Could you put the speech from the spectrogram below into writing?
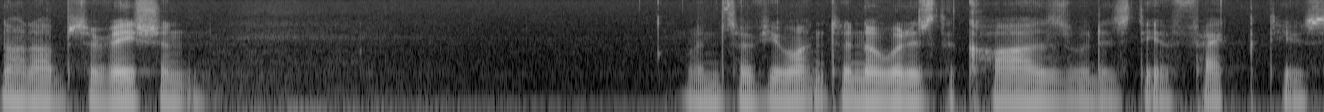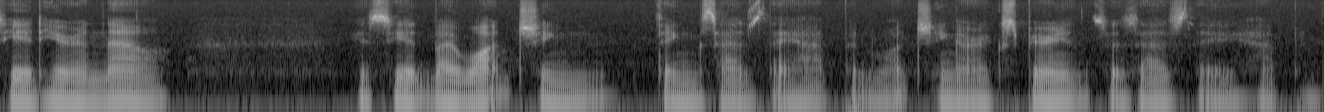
not observation. And so if you want to know what is the cause, what is the effect, you see it here and now. You see it by watching things as they happen, watching our experiences as they happen.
